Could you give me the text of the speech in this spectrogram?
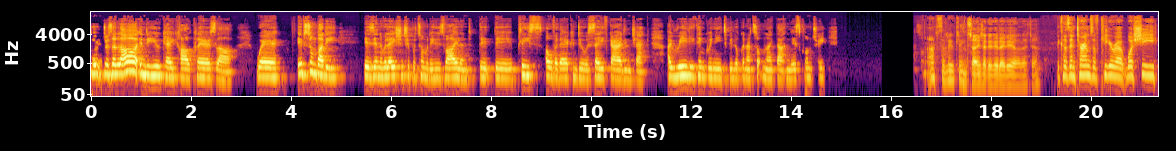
there, there's a law in the UK called Clare's law, where if somebody is in a relationship with somebody who's violent, the, the police over there can do a safeguarding check. I really think we need to be looking at something like that in this country. Absolutely. It sounds like a good idea, right? Yeah. Because in terms of Ciara, was she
